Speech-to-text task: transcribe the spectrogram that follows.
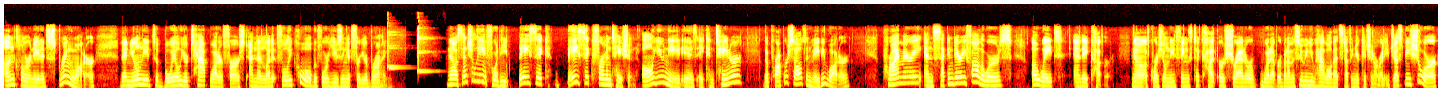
unchlorinated spring water, then you'll need to boil your tap water first and then let it fully cool before using it for your brine. Now, essentially, for the basic, basic fermentation, all you need is a container, the proper salt and maybe water, primary and secondary followers, a weight, and a cover. Now, of course, you'll need things to cut or shred or whatever, but I'm assuming you have all that stuff in your kitchen already. Just be sure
